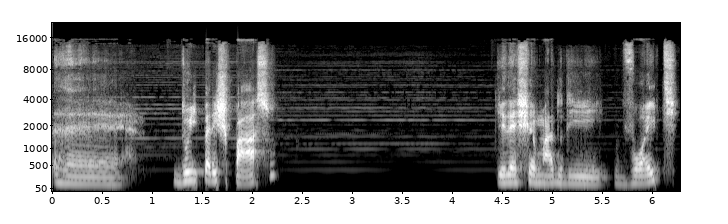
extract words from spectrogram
é, do hiperespaço. Ele é chamado de Void.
